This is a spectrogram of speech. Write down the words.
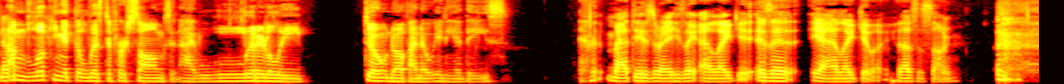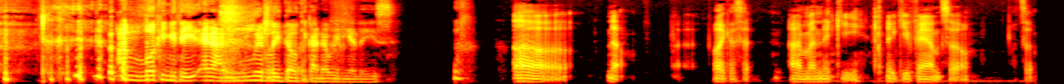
Nope. I'm looking at the list of her songs and I literally don't know if I know any of these. Matthew's right. He's like, I like it. Is it? Yeah, I like it. Like, That's the song. I'm looking at these and I literally don't think I know any of these. uh no. Like I said, I'm a Nicki Nicki fan, so that's it.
